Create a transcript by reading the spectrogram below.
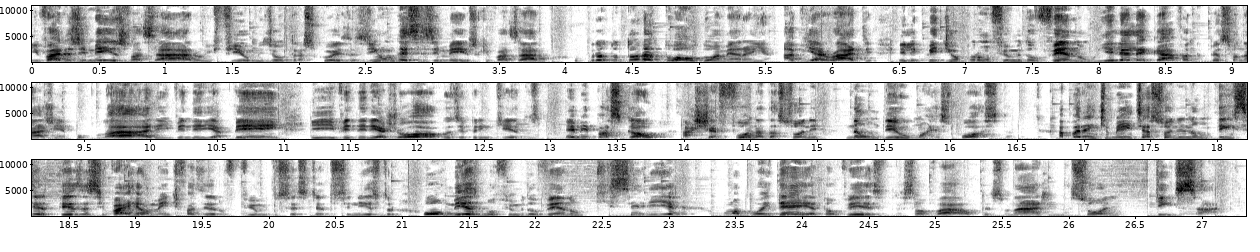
e vários e-mails vazaram, e filmes e outras coisas. E um desses e-mails que vazaram, o produtor atual do Homem-Aranha, Avi Arad, ele pediu por um filme do Venom e ele alegava que o personagem é popular e venderia bem, e venderia jogos e brinquedos. Amy Pascal, a chefona da Sony, não deu uma resposta. Aparentemente a Sony não tem certeza se vai realmente fazer o filme do Sexteto Sinistro ou mesmo o filme do Venom, que seria uma boa ideia talvez para salvar o personagem na Sony, quem sabe.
